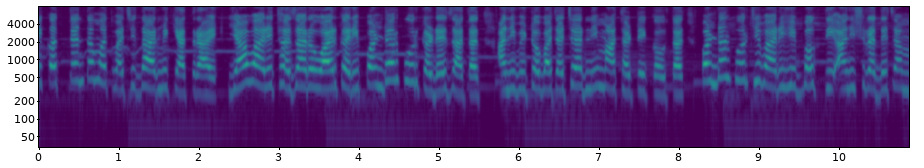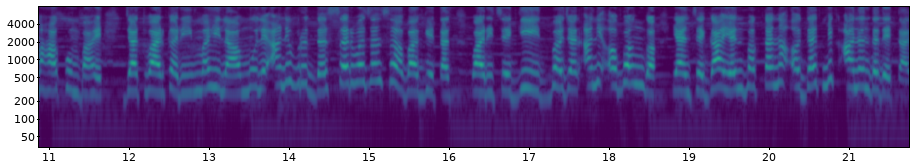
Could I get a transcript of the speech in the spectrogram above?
एक अत्यंत महत्वाची धार्मिक यात्रा आहे. या वारीत हजारो वारकरी पंढरपूरकडे जातात आणि विठोबाच्या चरणी माथा टेकवतात. पंढरपूरची वारी ही भक्ती आणि श्रद्धेचा महाकुंभ आहे. ज्यात वारकरी महिला मुले आणि वृद्ध सर्वजण सहभाग घेतात. वारीचे गीत भजन आणि अभंग यांचे गायन भक्तांना आध्यात्मिक आनंद देतात.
